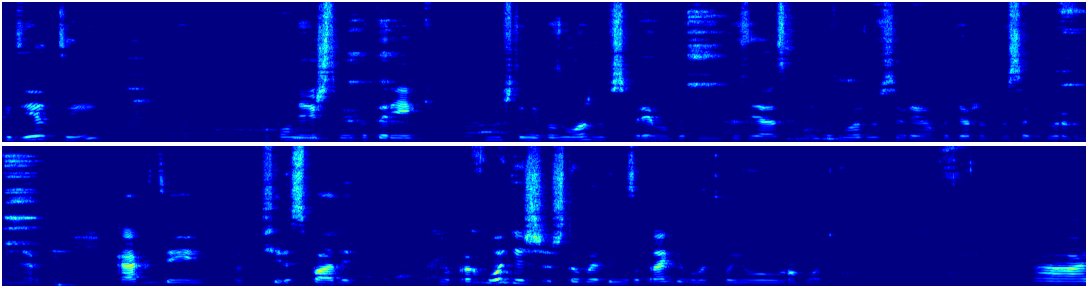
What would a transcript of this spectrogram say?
где ты пополняешь свои батарейки. Потому что невозможно все время быть на энтузиазме, невозможно все время поддерживать высокий уровень энергии. Как ты вот через спады проходишь, чтобы это не затрагивало твою работу? А,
